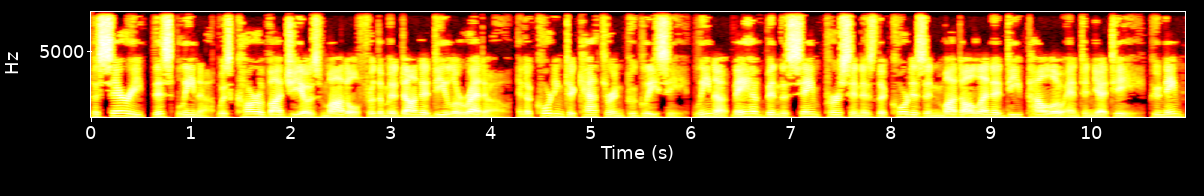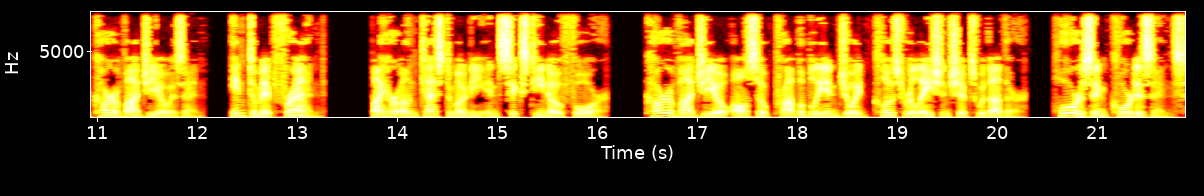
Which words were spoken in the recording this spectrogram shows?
Passeri, this Lena was Caravaggio's model for the Madonna di Loreto, and according to Catherine Puglisi, Lena may have been the same person as the courtesan Maddalena di Paolo Antonietti, who named Caravaggio as an «intimate friend» by her own testimony in 1604. Caravaggio also probably enjoyed close relationships with other «whores and courtesans»,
